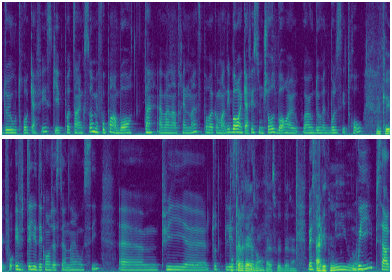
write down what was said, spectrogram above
deux ou trois cafés, ce qui est pas tant que ça, mais il faut pas en boire tant avant l'entraînement. C'est pas recommandé. Boire un café, c'est une chose. Boire un, ou deux Red Bull, c'est trop. Il faut éviter les décongestionnants aussi. Euh, puis, euh, toutes les... Pour quelle raison? Que, ben, Arythmie? Ou... Oui. Puis ça,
